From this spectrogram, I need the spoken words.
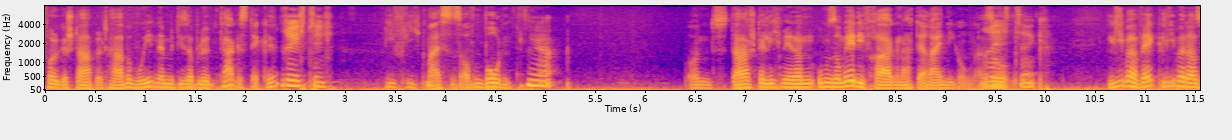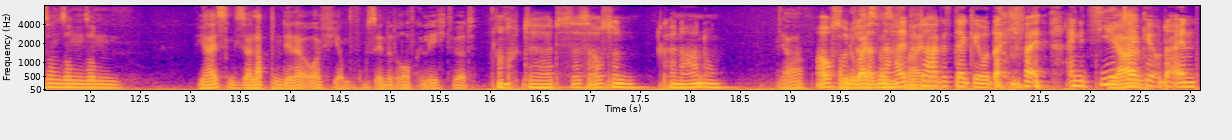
vollgestapelt habe, wohin denn mit dieser blöden Tagesdecke? Richtig. Die fliegt meistens auf den Boden. Ja. Und da stelle ich mir dann umso mehr die Frage nach der Reinigung. Also Richtig. lieber weg, lieber da so, so, ein- so ein, wie heißt denn dieser Lappen, der da häufig am Fußende draufgelegt wird? Ach, da, das ist auch so ein, keine Ahnung. Ja, Auch so du weißt, also eine halbe meine. Tagesdecke oder ich weiß, eine Zierdecke Ja. oder ein,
